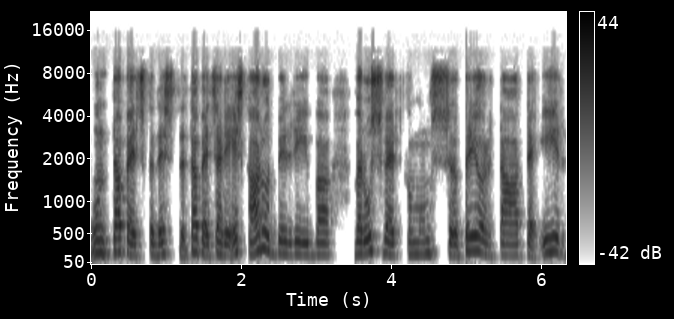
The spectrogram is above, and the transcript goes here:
Un tāpēc, es, tāpēc arī es kā arotbiedrība varu uzsvērt, ka mums prioritāte ir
